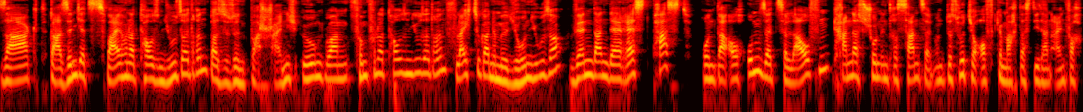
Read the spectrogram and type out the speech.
sagt, da sind jetzt 200.000 User drin, da sind wahrscheinlich irgendwann 500.000 User drin, vielleicht sogar eine Million User. Wenn dann der Rest passt und da auch Umsätze laufen, kann das schon interessant sein. Und das wird ja oft gemacht, dass die dann einfach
